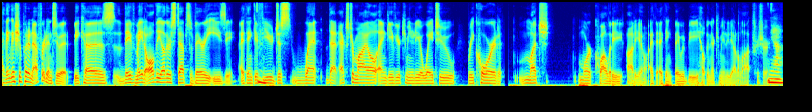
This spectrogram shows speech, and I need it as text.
I think they should put an effort into it because they've made all the other steps very easy. I think if Mhm. you just went that extra mile and gave your community a way to record much more quality audio, I, th- I think they would be helping their community out a lot for sure. yeah.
